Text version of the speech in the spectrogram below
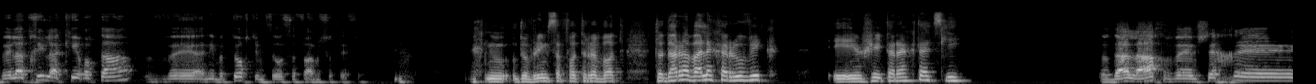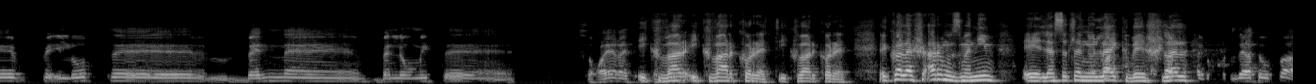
ולהתחיל להכיר אותה, ואני בטוח שתמצאו שפה משותפת. אנחנו דוברים שפות רבות. תודה רבה לך, רוביק, אה, שהתארחת אצלי. תודה לך, והמשך אה, פעילות אה, בין, אה, בינלאומית אה, סוערת. היא כבר, היא כבר קורית, היא כבר קורית. כל השאר מוזמנים אה, לעשות לנו לייק בשלל... שדה התעופה.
